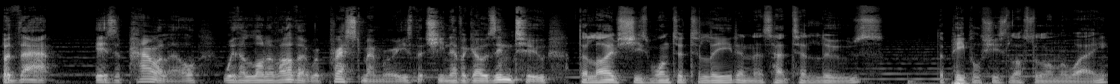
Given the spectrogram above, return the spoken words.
But that is a parallel with a lot of other repressed memories that she never goes into. The lives she's wanted to lead and has had to lose, the people she's lost along the way,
